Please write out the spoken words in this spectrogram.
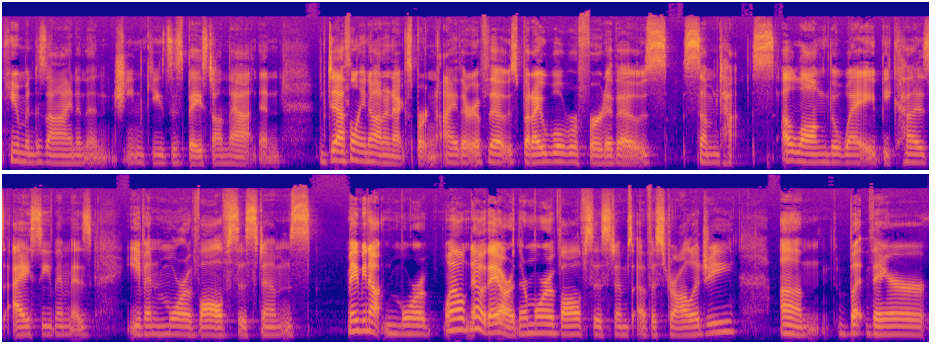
human design, and then Gene Keys is based on that. And I'm definitely not an expert in either of those, but I will refer to those sometimes along the way because I see them as even more evolved systems maybe not more well no they are they're more evolved systems of astrology um, but they're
